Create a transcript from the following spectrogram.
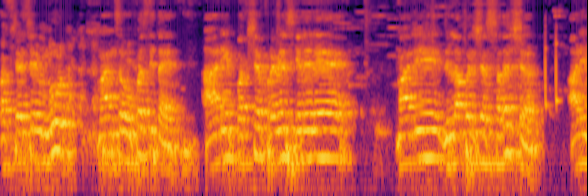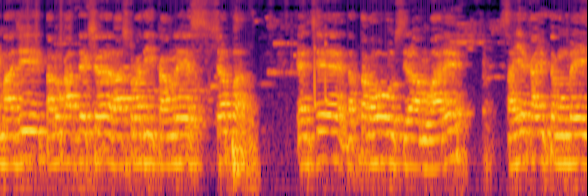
पक्षाचे मूळ माणसं उपस्थित आहेत. आणि पक्ष प्रवेश केलेले माजी जिल्हा परिषद सदस्य आणि माजी तालुकाध्यक्ष राष्ट्रवादी काँग्रेस शपथ यांचे दत्ताभाऊ श्रीराम वारे सहाय्यक आयुक्त मुंबई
